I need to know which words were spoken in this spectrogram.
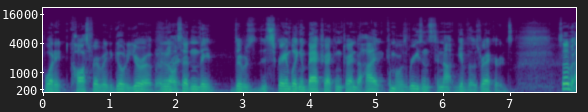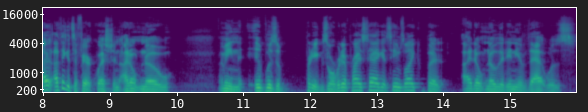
what it cost for everybody to go to Europe, and then all of a sudden they there was this scrambling and backtracking, trying to hide, come up with reasons to not give those records. So I, I think it's a fair question. I don't know. I mean, it was a pretty exorbitant price tag, it seems like, but I don't know that any of that was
